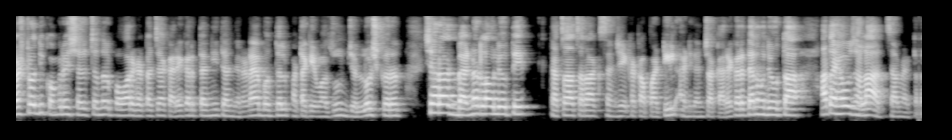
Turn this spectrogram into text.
राष्ट्रवादी काँग्रेस शरदचंद्र पवार गटाच्या कार्यकर्त्यांनी त्या निर्णयाबद्दल फटाके वाजवून जल्लोष करत शहरात बॅनर लावले होते. त्याचा चराग संजय काका पाटील आणि त्यांच्या कार्यकर्त्यांमध्ये होता. आता हे झाला आजचा मॅटर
